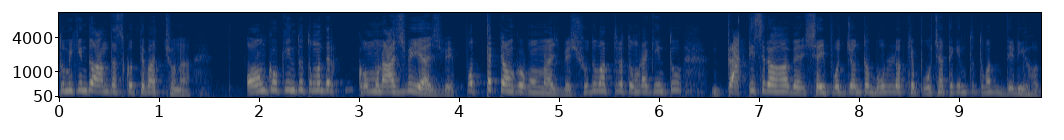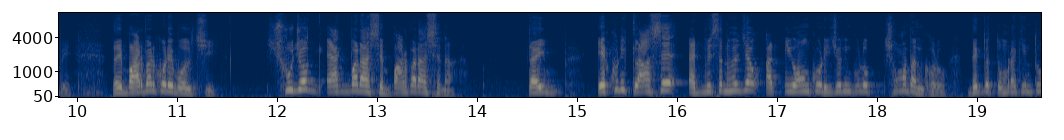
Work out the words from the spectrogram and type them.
তুমি কিন্তু আন্দাজ করতে পারছ না। অঙ্ক কিন্তু তোমাদের কমন আসবেই আসবে। প্রত্যেকটা অঙ্ক কমন আসবে। শুধুমাত্র তোমরা কিন্তু প্র্যাকটিসের হবে সেই পর্যন্ত মূল লক্ষ্যে পৌঁছাতে কিন্তু তোমাদের দেরি হবে। তাই বারবার করে বলছি, সুযোগ একবার আসে, বারবার আসে না। তাই এখনই ক্লাসে অ্যাডমিশন হয়ে যাও আর এই অঙ্ক রিজনিংগুলো সমাধান করো। দেখবে তোমরা কিন্তু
